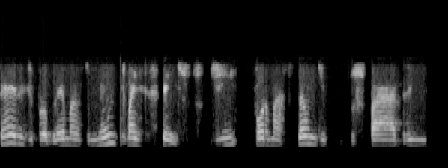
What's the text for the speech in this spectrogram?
série de problemas muito mais extensos de formação de, dos padres,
